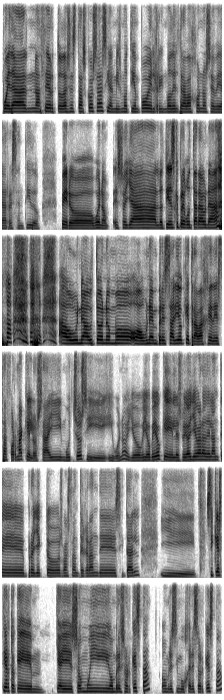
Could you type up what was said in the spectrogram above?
puedan hacer todas estas cosas y al mismo tiempo el ritmo del trabajo no se vea resentido. Pero bueno, eso ya lo tienes que preguntar a, una a un autónomo o a un empresario que trabaje de esta forma, que los hay muchos y, bueno, yo, yo veo que les veo llevar adelante proyectos bastante grandes y tal. Y sí que es cierto que que son muy hombres orquesta, hombres y mujeres orquesta,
